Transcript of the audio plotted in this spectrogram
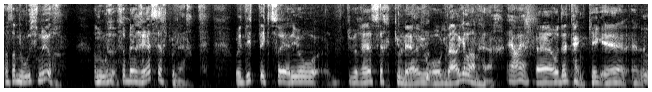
Altså at noe snur. Og noe som blir resirkulert. Og i ditt dikt så er det jo Du resirkulerer jo òg Wergeland her. Ja, ja. Eh, og det tenker jeg er en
